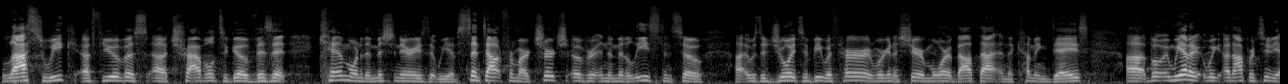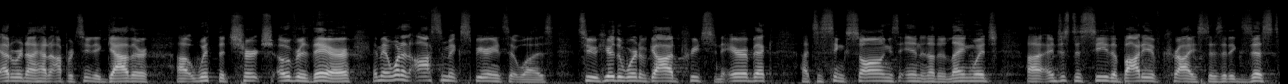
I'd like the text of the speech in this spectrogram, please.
last week. A few of us uh, traveled to go visit Kim, one of the missionaries that we have sent out from our church over in the Middle East. And so uh, it was a joy to be with her, and we're going to share more about that in the coming days. Uh, but when we had a, we, an opportunity, Edward and I had an opportunity to gather uh, with the church over there. And man, what an awesome experience it was to hear the Word of God preached in Arabic, uh, to sing songs in another language, uh, and just to see the body of Christ as it exists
